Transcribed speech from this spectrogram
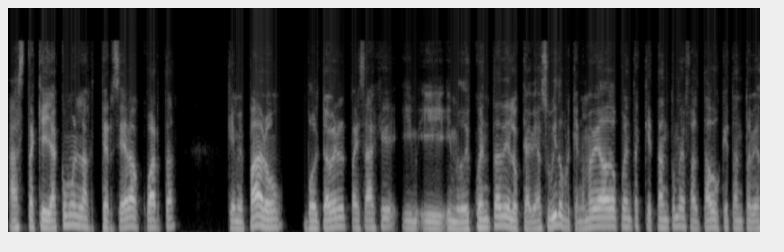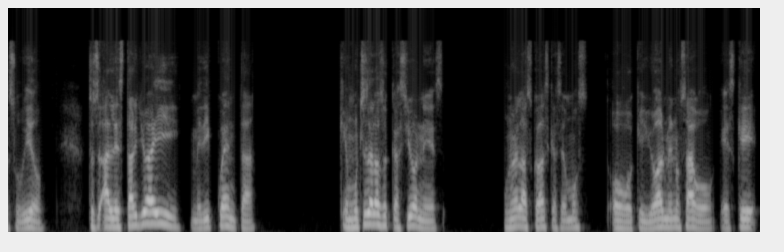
Hasta que ya como en la tercera o cuarta que me paro, volteo a ver el paisaje y, y- me doy cuenta de lo que había subido, porque no me había dado cuenta qué tanto me faltaba o qué tanto había subido. Entonces, al estar yo ahí, me di cuenta que muchas de las ocasiones, una de las cosas que hacemos, o que yo al menos hago, es que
